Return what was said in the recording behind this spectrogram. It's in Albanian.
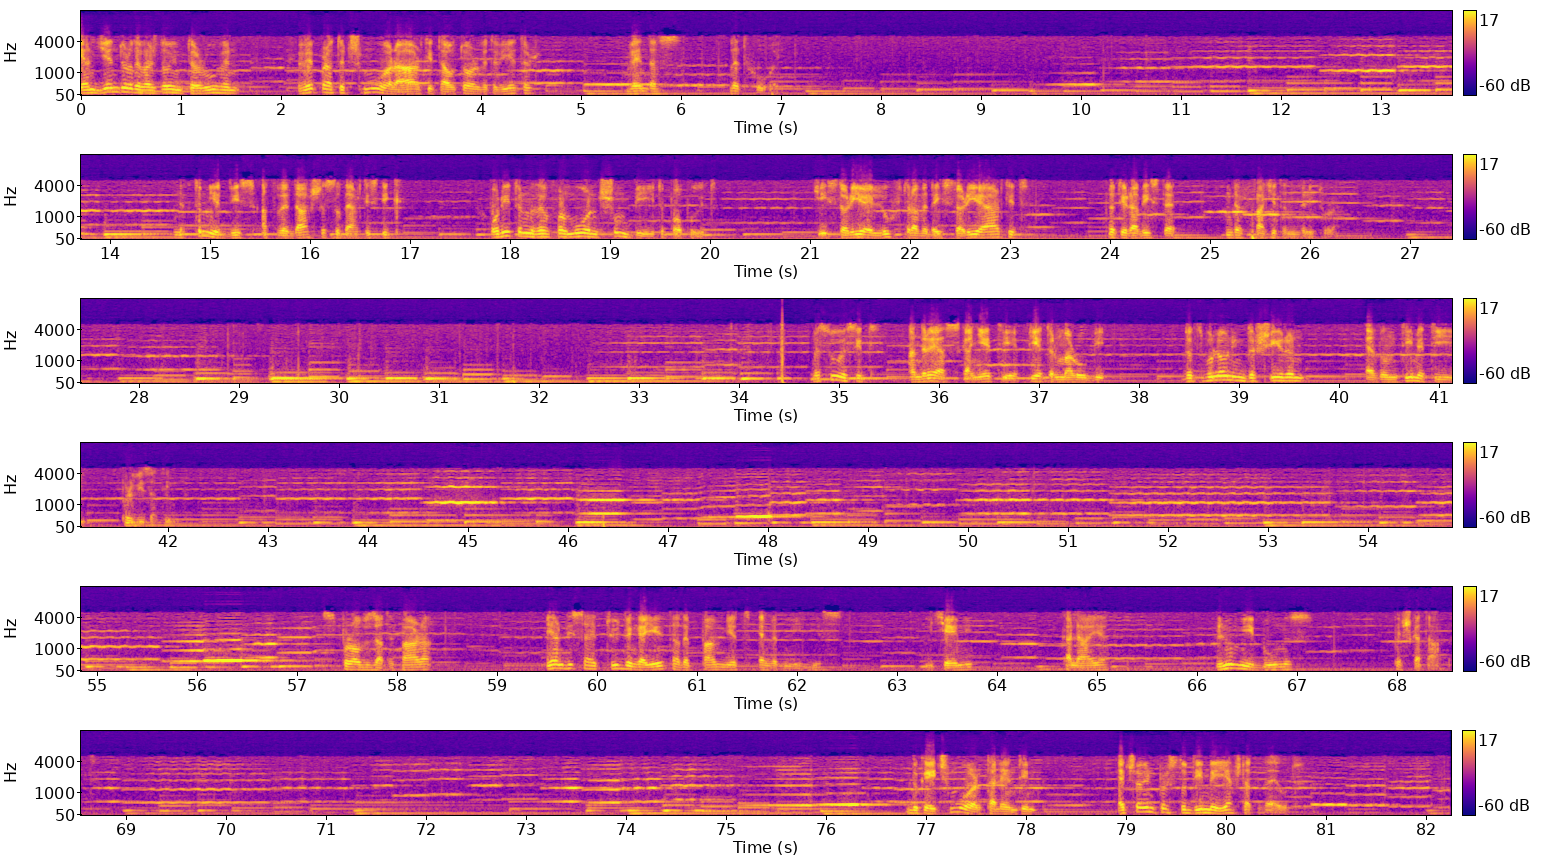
janë gjendur dhe vazhdojnë të ruhen vepra të çmuara arti të autorëve të vjetër, vendas dhe të huaj. Në këtë mjedis atdhedashës dhe artistik, u rritën dhe u formuan shumë bij të popullit, që historia e luftërave dhe historia e artit do t'i radhiste ndër faqet e ndritura. Mësuesit Andrea Skanjeti e Pjetër Marubi do të zbulonin dëshirën e dhuntinë e tij për vizatim. Sprovëzat e para Janë disa etyde nga jeta dhe pamjet e vendlindjes. Liqeni, Kalaja, Lumi i Bunës, Peshkatarët. Duke i çmuar talentin, e çojnë për studime jashtë atdheut.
